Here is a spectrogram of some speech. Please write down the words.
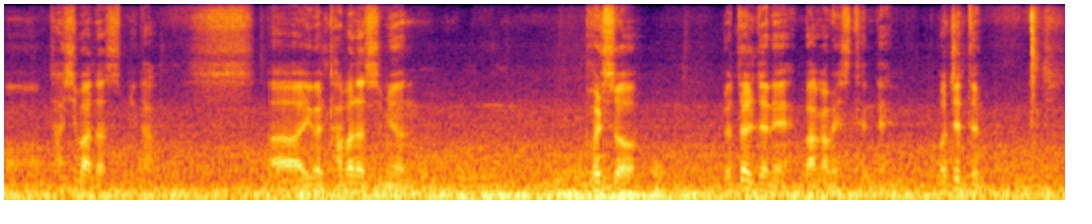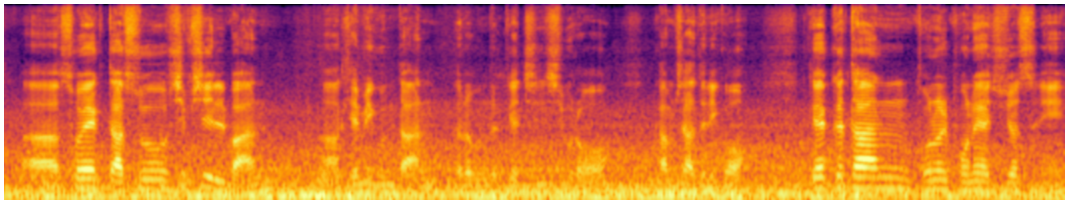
어, 다시 받았습니다. 아, 이걸 다 받았으면 벌써 몇 달 전에 마감했을 텐데 어쨌든 어, 소액 다수 십시일반 어, 개미군단 여러분들께 진심으로 감사드리고 깨끗한 돈을 보내주셨으니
